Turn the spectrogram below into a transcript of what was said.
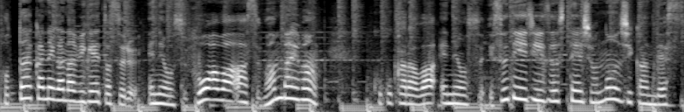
堀田茜がナビゲートするエネオス4 Hour Earth One by ここからはエネオス SDGs ステーションのお時間です。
